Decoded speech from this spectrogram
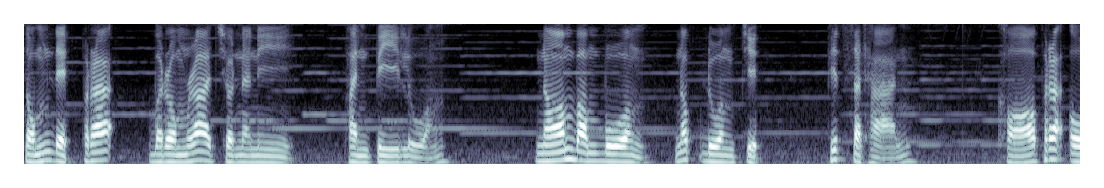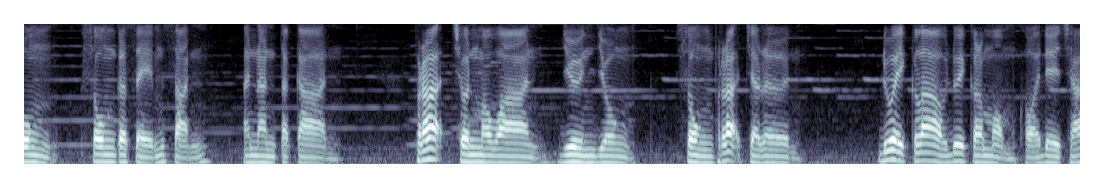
สมเด็จพระบรมราชชนนี พันปีหลวง น้อมบำบวง นบดวงจิต พิสถาน ขอพระองค์ทรงเกษมสันอนันตการ พระชนมวานยืนยง ทรงพระเจริญ ด้วยเกล้าวด้วยกระหม่อมขอเดชะ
